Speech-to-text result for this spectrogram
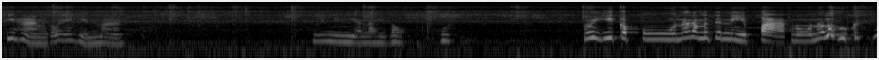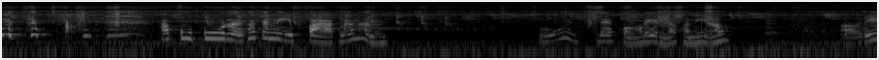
ที่ห่างก็ยังเห็นมา ไม่มีอะไรหรอกอุ๊ย ฮ้ยอีกระปูนั่นน่ะมันจะหนีบปากหนูนะลูก เอาปูปูหน่อยเขาจะหนีบปากนั่นโอ้ยได้ของเล่นแล้วคนนี้เอาเอาดิ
